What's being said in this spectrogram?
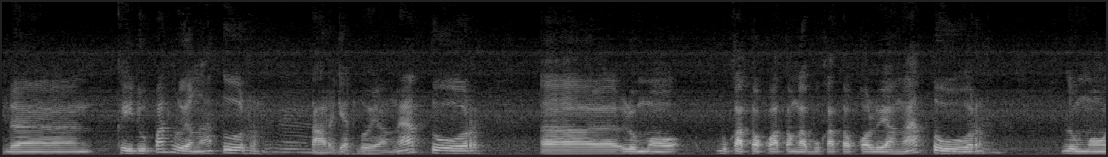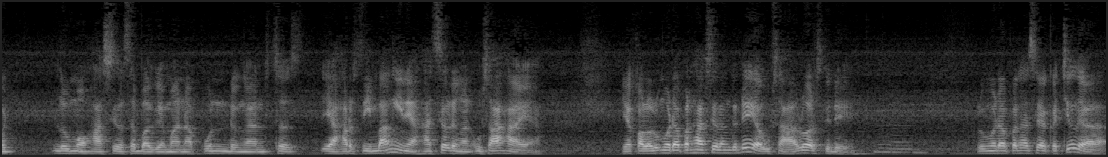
Dan kehidupan lu yang ngatur, Hmm. target lu yang ngatur. eh lu mau buka toko atau nggak buka toko lu yang ngatur. Hmm. Lu mau lu mau hasil sebagaimanapun dengan ses- ya harus timbangin ya hasil dengan usaha ya. Ya kalau lu mau dapat hasil yang gede ya usaha lu harus gede. Lu mau dapat hasil kecil ya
